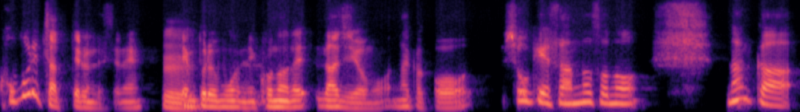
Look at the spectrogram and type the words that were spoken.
ここぼれちゃってるんですよね。うんテンプルモーニング、このララジオも。なんかこう、翔慶さんのその、なんか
